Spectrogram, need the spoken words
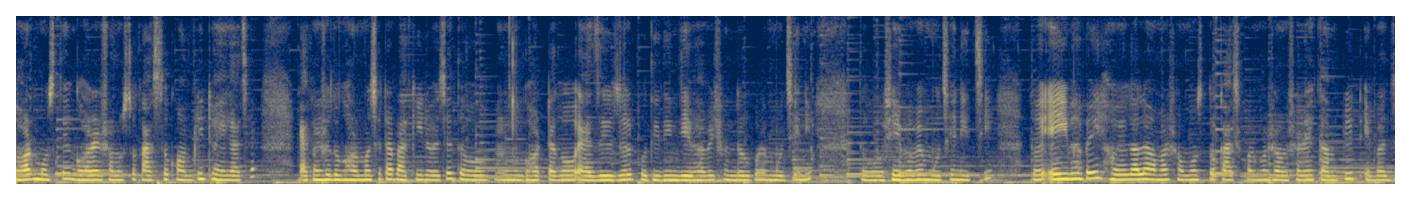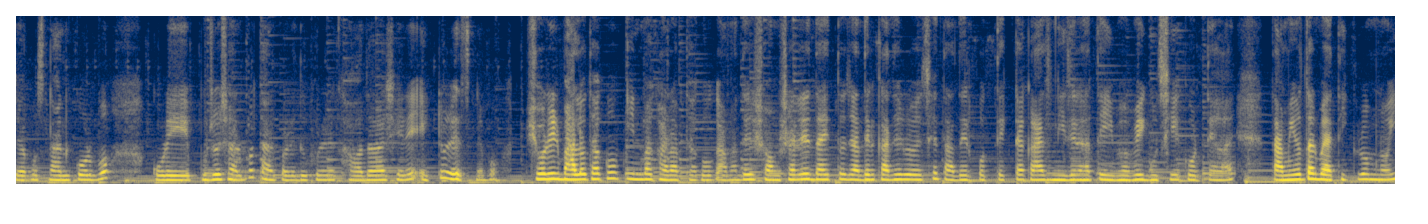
ঘর মুছতে। ঘরের সমস্ত কাজ তো কমপ্লিট হয়ে গেছে। এখন শুধু ঘর মোছাটা বাকি রয়েছে। তো ঘরটাকেও অ্যাজ ইউজুয়াল প্রতিদিন যেভাবে সুন্দর করে মুছে নিই। তো সেইভাবে মুছে নিচ্ছি। তো এইভাবেই হয়ে গেল আমার সমস্ত কাজকর্ম সংসারে কমপ্লিট এবার যাব স্নান করব, করে পুজো সারবো, তারপরে দুপুরের খাওয়া দাওয়া সেরে একটু রেস্ট নেব। শরীর ভালো থাকুক কিংবা খারাপ থাকুক, আমাদের সংসারের দায়িত্ব যাদের কাঁধে রয়েছে তাদের প্রত্যেকটা কাজ নিজের হাতে এইভাবেই গুছিয়ে করতে হয়। তা আমিও তার ব্যতিক্রম নই,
